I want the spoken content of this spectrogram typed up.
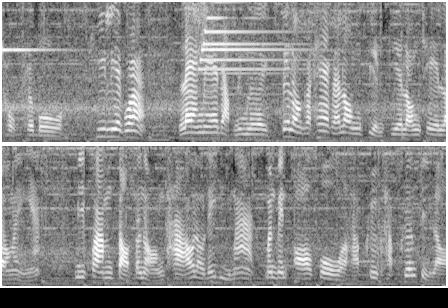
1.6 เทอร์โบ ที่เรียกว่าแรงในระดับหนึ่งเลยเป้ลองกระแทกแล้วลองเปลี่ยนเกียร์ลองเชนลองอะไรอย่างเงี้ยมีความตอบสนองเท้าเราได้ดีมาก มันเป็น all four อะครับ คือขับเคลื่อนสี่ล้อ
